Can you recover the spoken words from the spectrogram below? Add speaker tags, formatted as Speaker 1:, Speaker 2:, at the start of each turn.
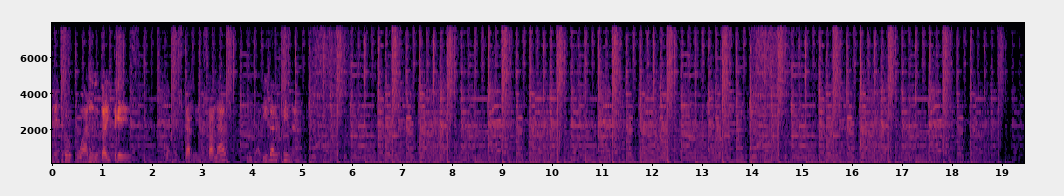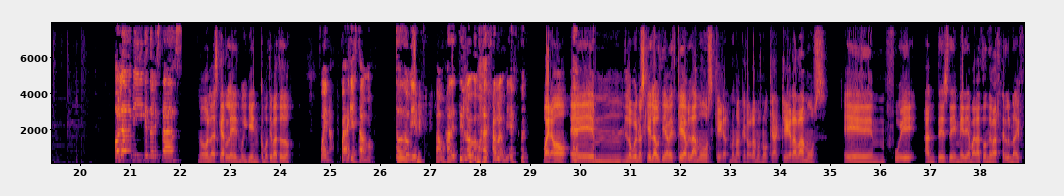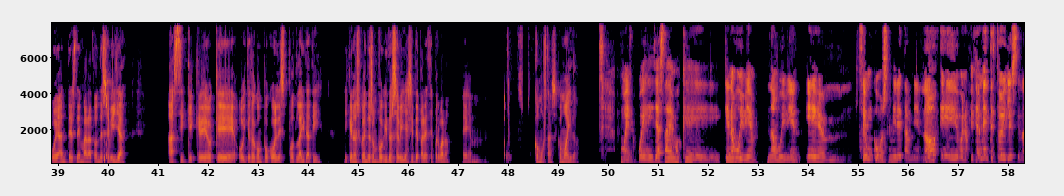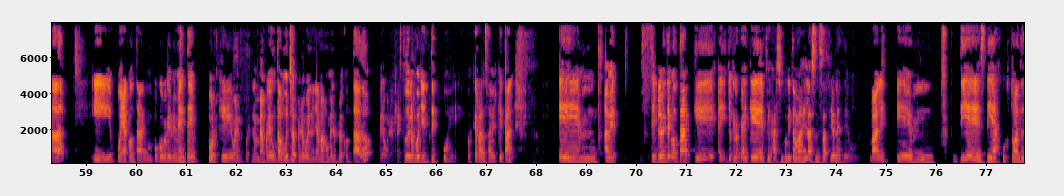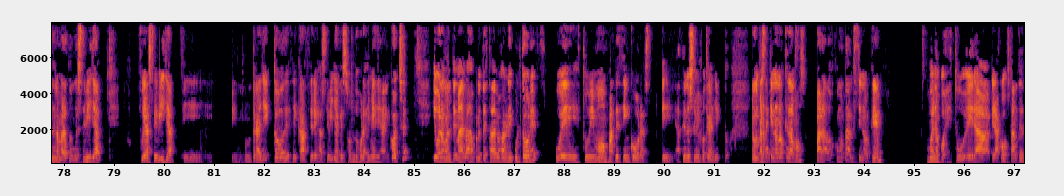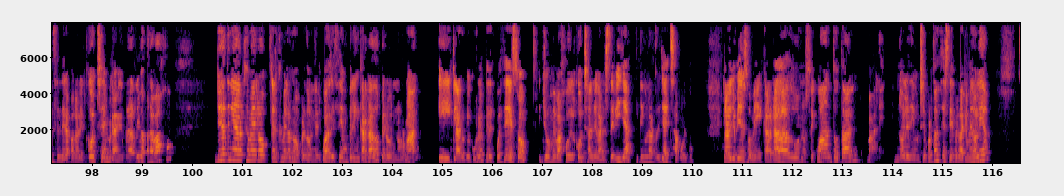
Speaker 1: kilómetro 43 con Scarlett Salas y David Alcina.
Speaker 2: Hola David, ¿qué tal estás?
Speaker 3: Hola Scarlett, muy bien, ¿cómo te va todo?
Speaker 2: Bueno, pues aquí estamos. Todo bien. Vamos a decirlo, vamos a dejarlo en bien.
Speaker 3: Bueno, em, lo bueno es que la última vez que hablamos, que bueno, que no hablamos, no, que, grabamos em, fue antes de media maratón de Barcelona y fue antes de maratón de Sevilla. Así que creo que hoy te toca un poco el spotlight a ti y que nos cuentes un poquito Sevilla, si te parece. Pero bueno, em, ¿cómo estás? ¿Cómo ha ido?
Speaker 2: Bueno, pues ya sabemos que, que no muy bien, no muy bien. según cómo se mire también, ¿no? Eh, bueno, oficialmente estoy lesionada y voy a contar un poco brevemente porque, bueno, pues no me han preguntado mucho, pero bueno, ya más o menos lo he contado, pero bueno, el resto de los oyentes pues, pues querrán saber qué tal. Em, a ver, simplemente contar que yo creo que hay que fijarse un poquito más en las sensaciones de uno, ¿vale? Em, diez días justo antes de la maratón de Sevilla, fui a Sevilla, eh, en un trayecto desde Cáceres a Sevilla, que son dos horas y media en coche. Y bueno, con el tema de la protesta de los agricultores, pues estuvimos más de cinco horas eh, haciendo ese mismo trayecto. Lo que pasa es que no nos quedamos parados como tal, sino que, bueno, pues era, era constante encender, apagar el coche, embrague para arriba, para abajo. Yo ya tenía el gemelo, el gemelo no, perdón, el cuádriceps un pelín cargado, pero normal. Y claro, ¿qué ocurrió? Que después de eso, yo me bajo del coche al llegar a Sevilla y tengo la rodilla hecha polvo. Claro, yo pienso, me he cargado, no sé cuánto, tal. Vale, no le di mucha importancia, si es verdad que me dolía.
